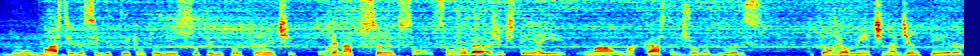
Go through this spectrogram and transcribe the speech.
do Master da CBT, que é um torneio super importante, o Renato Santos, são, são a gente tem aí uma, uma casta de jogadores que estão realmente na dianteira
